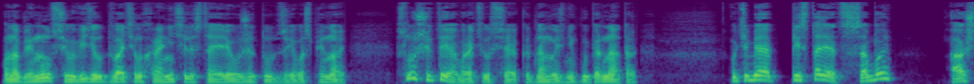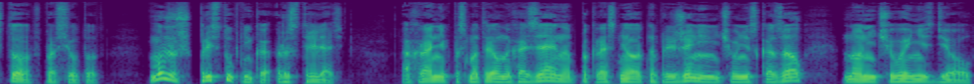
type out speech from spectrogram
Он оглянулся и увидел, два телохранителя стояли уже тут, за его спиной. «Слушай, ты», — обратился к одному из них губернатор, — «у тебя пистолет с собой?» «А что?» — спросил тот. «Можешь преступника расстрелять?» Охранник посмотрел на хозяина, покраснел от напряжения, ничего не сказал, но ничего и не сделал.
